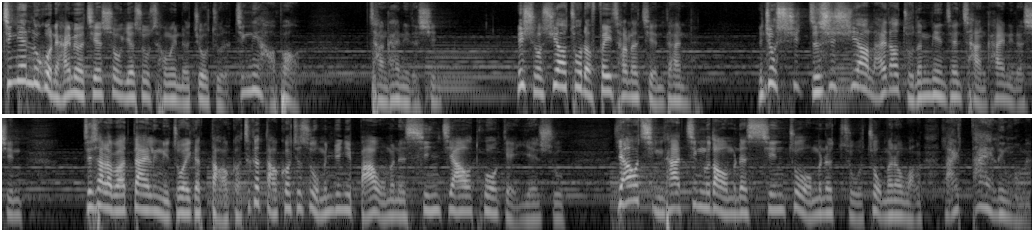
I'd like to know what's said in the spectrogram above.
今天，如果你还没有接受耶稣成为你的救主的，今天好不好？敞开你的心，你所需要做的非常的简单，你就需只是需要来到主的面前，敞开你的心。接下来我要带领你做一个祷告，这个祷告就是我们愿意把我们的心交托给耶稣。邀请他进入到我们的心，做我们的主，做我们的王，来带领我们。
